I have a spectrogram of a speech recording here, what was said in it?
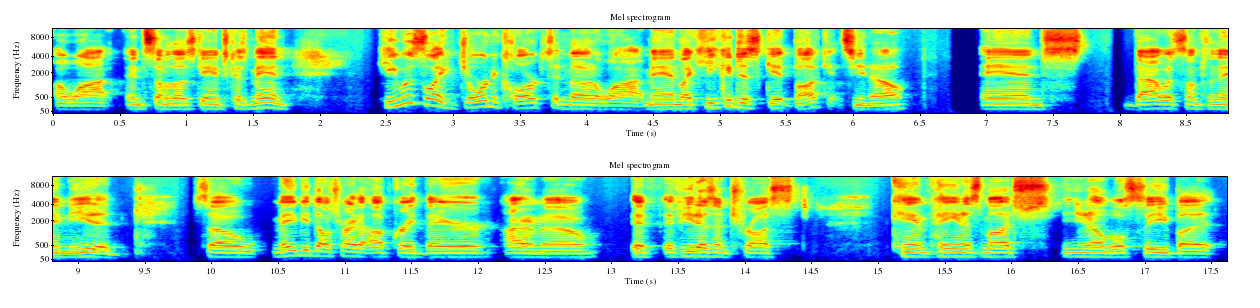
a lot in some of those games because man, he was like Jordan Clarkson mode a lot, man. Like he could just get buckets, you know, and that was something they needed. So maybe they'll try to upgrade there. I don't know if if he doesn't trust Cam Payne as much, you know, we'll see. But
